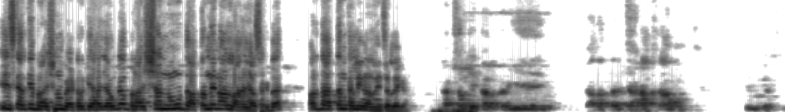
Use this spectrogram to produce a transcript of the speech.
ਇਸ ਕਰਕੇ ਬ੍ਰਸ਼ ਨੂੰ ਬੈਟਰ ਕਿਹਾ ਜਾਊਗਾ। ਬ੍ਰਸ਼ ਨੂੰ ਦਾਤਨ ਦੇ ਨਾਲ ਲਾਇਆ ਜਾ ਸਕਦਾ ਹੈ, ਪਰ ਦਾਤਨ ਕੱਲੀ ਨਾਲ ਨਹੀਂ ਚੱਲੇਗਾ। ਡਾਕਟਰ ਸਾਹਿਬ ਜੇ ਗੱਲ ਕਰੀਏ ਜ਼ਿਆਦਾਤਰ ਜਾੜਾਂ ਖਰਾਬ ਹੁੰਦੀਆਂ ਕਿਸੇ ਵੀ ਵਿਅਕਤੀ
